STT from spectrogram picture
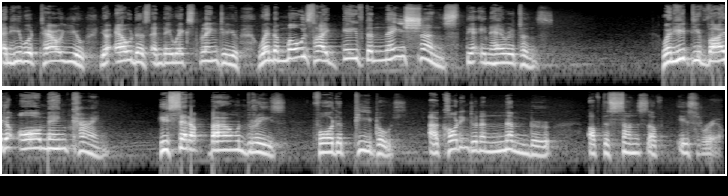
and he will tell you, your elders, and they will explain to you. When the Most High gave the nations their inheritance, when he divided all mankind, he set up boundaries for the peoples according to the number of the sons of Israel.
